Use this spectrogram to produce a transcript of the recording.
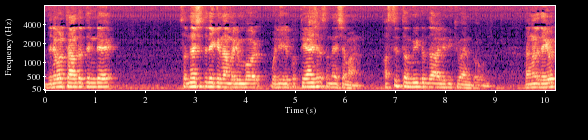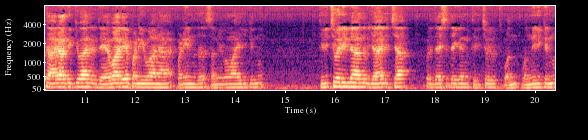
ദിനവൃത്താന്തത്തിന്റെ സന്ദേശത്തിലേക്ക് നാം വരുമ്പോൾ വലിയൊരു പ്രത്യാശ സന്ദേശമാണ്. അസ്തിത്വം വീണ്ടും താ ലഭിക്കുവാൻ പോകുന്നു. തങ്ങളെ ദൈവത്തെ ആരാധിക്കുവാൻ ഒരു ദേവാലയം പണിയുവാനാ പണിയുന്നത് സമീപമായിരിക്കുന്നു. തിരിച്ചു വരില്ല എന്ന് വിചാരിച്ച ഒരു ദേശത്തേക്ക് തിരിച്ചു വന്നിരിക്കുന്നു.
